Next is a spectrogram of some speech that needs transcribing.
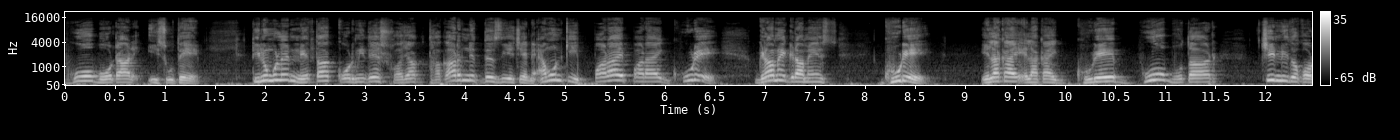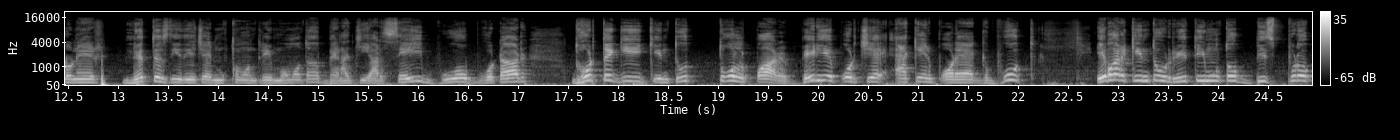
ভুয়ো ভোটার ইস্যুতে। তৃণমূলের নেতা কর্মীদের সজাগ থাকার নির্দেশ দিয়েছেন, এমনকি পাড়ায় পাড়ায় ঘুরে, গ্রামে গ্রামে ঘুরে, এলাকায় এলাকায় ঘুরে ভুয়ো ভোটার চিহ্নিতকরণের নির্দেশ দিয়ে দিয়েছেন মুখ্যমন্ত্রী মমতা ব্যানার্জি। আর সেই ভুয়ো ভোটার ধরতে গিয়ে কিন্তু তোলপাড় বেরিয়ে পড়ছে একের পর এক ভূত। এবার কিন্তু রীতিমতো বিস্ফোরক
